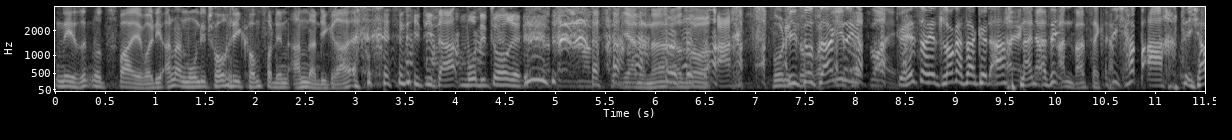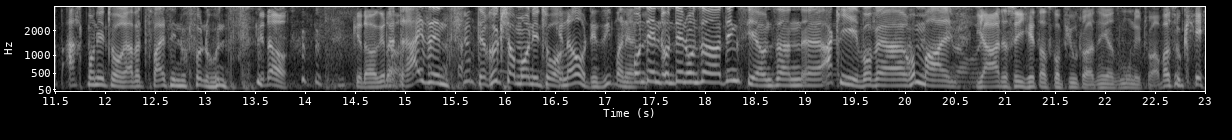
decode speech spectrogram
Nee, sind nur zwei, weil die anderen Monitore, die kommen von den anderen, die, gra- die, die Datenmonitore. Gerne, ne? Also acht Monitore. Wieso sagst du zwei. Du hättest doch jetzt locker gesagt, acht. Ja, Nein, also, ja knapp. also ich habe acht. Ich habe acht Monitore, aber zwei sind nur von uns. Genau, genau, genau. Drei sind's. Der Rückschaumonitor. Genau, den sieht man ja. Und den, und den unser Dings hier, unseren äh, Aki, wo wir rummalen. ja, das sehe ich jetzt als Computer, also nicht als Monitor, aber ist okay.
